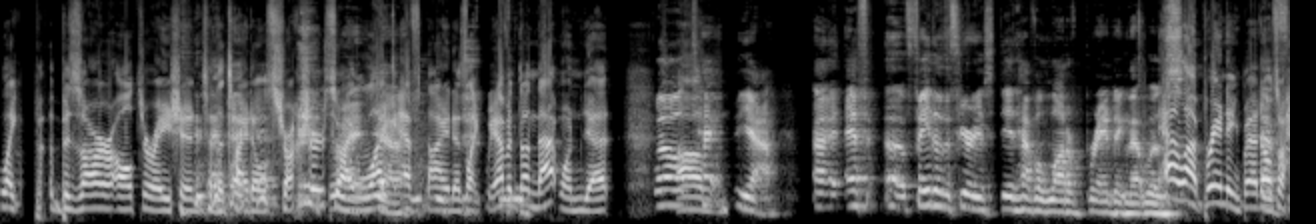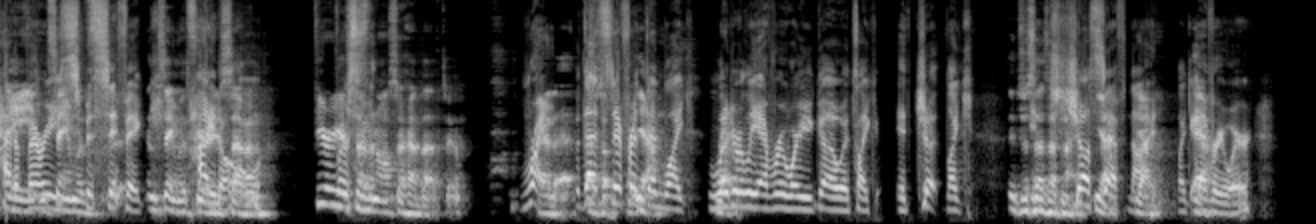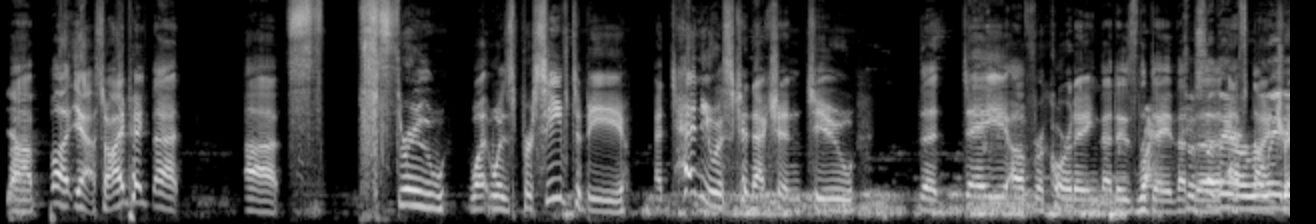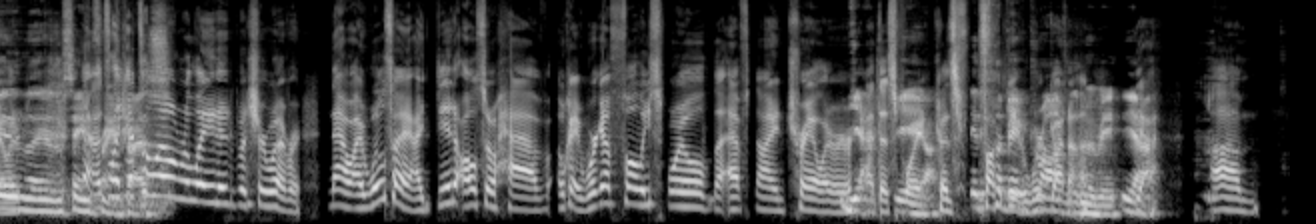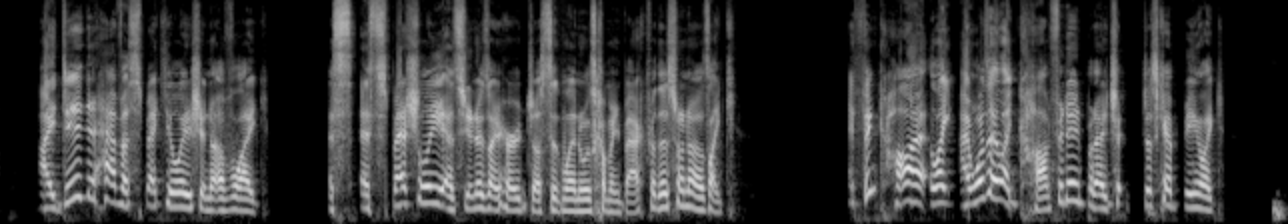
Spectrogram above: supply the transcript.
like b- bizarre alteration to the title structure so i like yeah. f9 as like we haven't done that one yet Well, Um, te- yeah. Uh, F, uh, Fate of the Furious did have a lot of branding that was had a lot of branding but it also had a F8, very same with- specific and same with title. Furious Seven. Furious Seven also had that too. Right and, uh, but that's that's- different yeah. than like literally everywhere you go it's like it just like It just it's says F nine. just yeah, f9 yeah, like everywhere Yeah. uh but yeah so i picked that uh th- through what was perceived to be a tenuous connection to the day of recording that is the Right. day that just the they F9 related trailer. they're the same Yeah, it's franchise. like it's a little related, but sure, whatever. Now, I will say I did also have. Okay, we're gonna fully spoil the F9 trailer Yeah, at this yeah, point because It's fuck the big you, we're gonna. the movie. Yeah. Um, I did have a speculation of like, especially as soon as I heard Justin Lin was coming back for this one, I was like, I think Han. Like, I wasn't like confident, but I ch- just kept being like,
